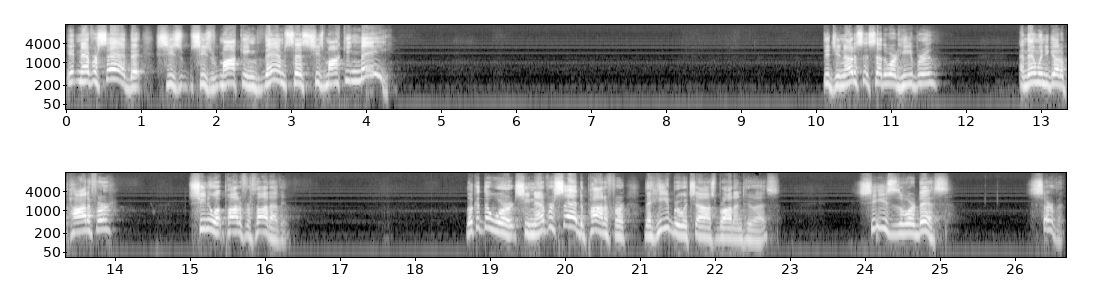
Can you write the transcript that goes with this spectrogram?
it never said that she's, she's mocking them, says she's mocking me. Did you notice it said the word Hebrew? And then when you go to Potiphar, she knew what Potiphar thought of him. Look at the word. She never said to Potiphar, the Hebrew which thou hast brought unto us. She uses the word this servant.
